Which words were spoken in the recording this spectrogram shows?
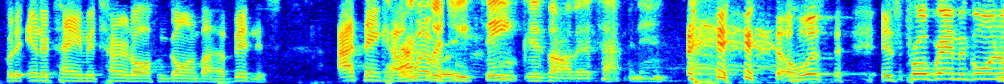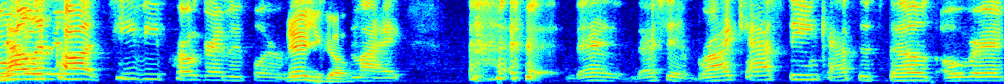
for the entertainment, turn it off, and go on by her business. I think, that's however, what you think is all that's happening What's is programming going on? No, it's called TV programming for a reason. There you go. Like that that shit broadcasting casting spells over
